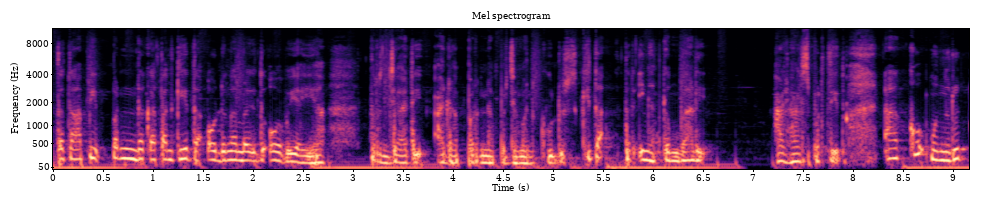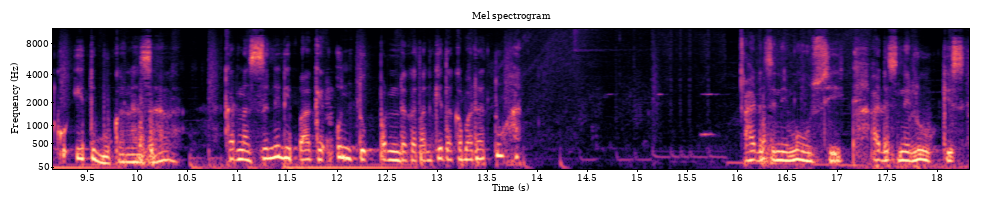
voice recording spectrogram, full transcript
tetapi pendekatan kita. Oh dengan itu, oh iya iya terjadi ada pernah perjamuan kudus. Kita teringat kembali hal-hal seperti itu. Aku menurutku itu bukanlah salah, karena seni dipakai untuk pendekatan kita kepada Tuhan. Ada seni musik, ada seni lukis,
